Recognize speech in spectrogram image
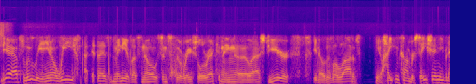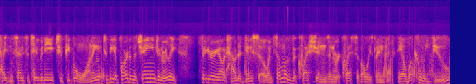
Yeah, absolutely. You know, we, as many of us know, since the racial reckoning uh, last year, you know, there's a lot of you know heightened conversation, even heightened sensitivity to people wanting to be a part of the change and really figuring out how to do so. And some of the questions and requests have always been, you know, what can we do,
